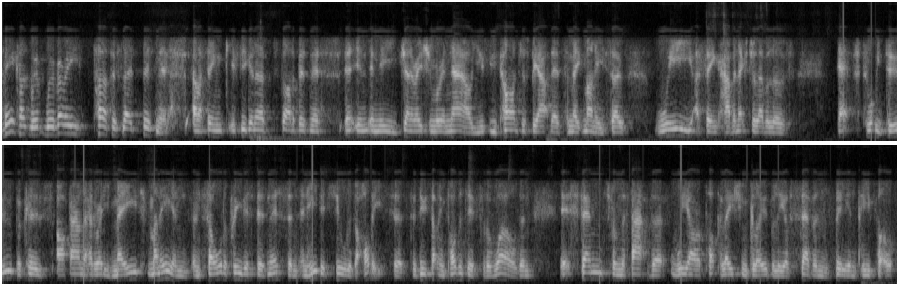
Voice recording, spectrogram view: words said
I think we're, we're a very purpose-led business, and I think if you're going to start a business in, in the generation we're in now, you, you can't just be out there to make money. So we, I think, have an extra level of depth to what we do because our founder had already made money and, and sold a previous business, and, and he did Huel as a hobby to, to do something positive for the world. And it stems from the fact that we are a population globally of 7 billion people,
